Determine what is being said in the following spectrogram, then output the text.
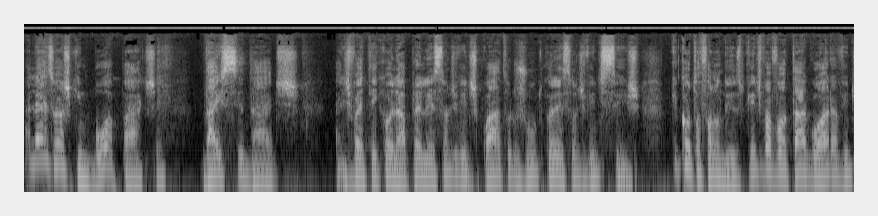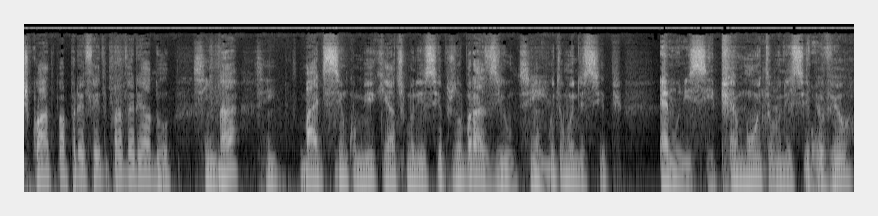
Aliás, eu acho que em boa parte das cidades a gente vai ter que olhar para a eleição de 24 junto com a eleição de 26. Por que, que eu estou falando isso? Porque a gente vai votar agora 24 para prefeito e para vereador. Sim. Né? Sim. Mais de 5.500 municípios no Brasil. Sim. É muito município. É município. É muito município, Pô. viu?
